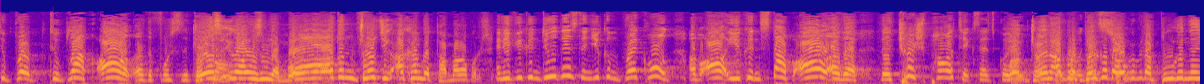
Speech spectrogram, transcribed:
to, bur- to block all of the forces of 그래서 evil. 이거 하고 있습니다. 모든 조직 악한 것 다 막아버렸어요. And if you can do this, then you can break hold of all, you can stop all of the, the church politics that's going 뭐 to 교회는 앞으로 별거 against 다 you. 오겁니다. 불건전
